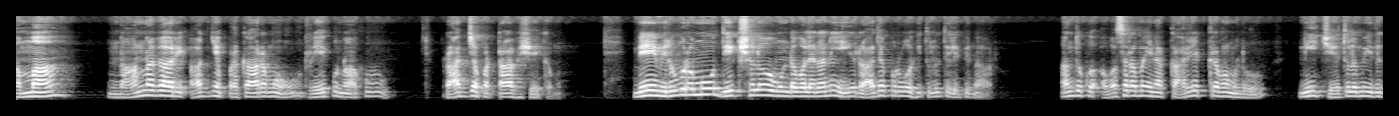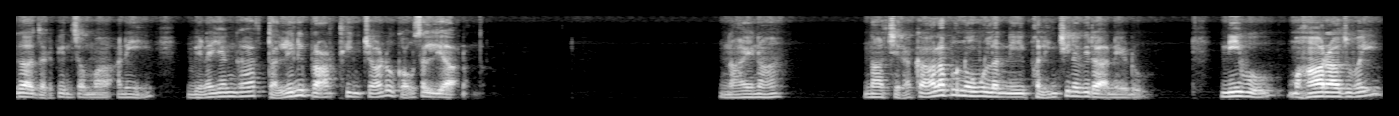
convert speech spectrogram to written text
అమ్మా నాన్నగారి ఆజ్ఞ ప్రకారము రేపు నాకు రాజ్య పట్టాభిషేకము. మేమిరువురము దీక్షలో ఉండవలెనని రాజపురోహితులు తెలిపినారు. అందుకు అవసరమైన కార్యక్రమములు నీ చేతుల మీదుగా జరిపించమ్మా అని వినయంగా తల్లిని ప్రార్థించాడు కౌసల్యానందం. నాయనా నా చిరకాలపు నోములన్నీ ఫలించినవిరా నేడు. నీవు మహారాజువై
